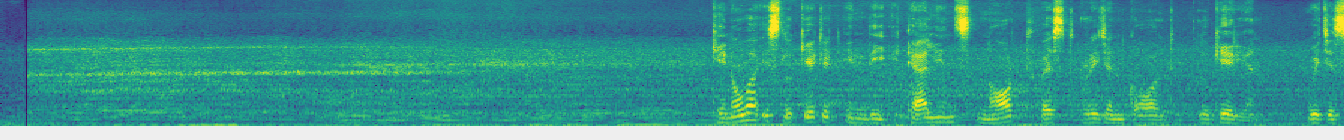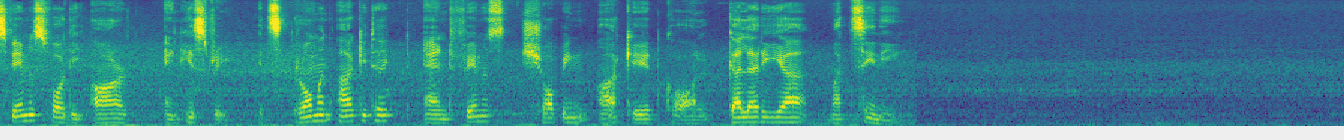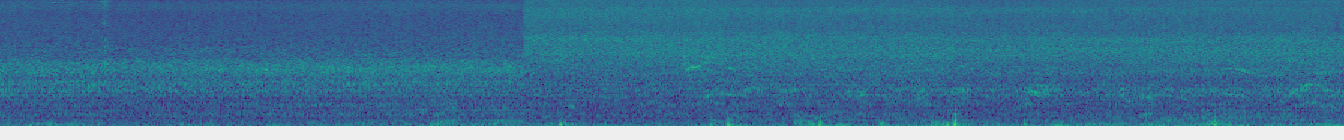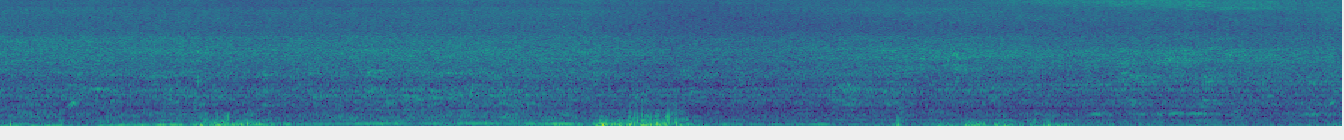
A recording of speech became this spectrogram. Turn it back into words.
Genova is located in the Italian's northwest region called Ligurian, which is famous for the art and history. Its Roman architect and famous shopping arcade called Galleria Mazzini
